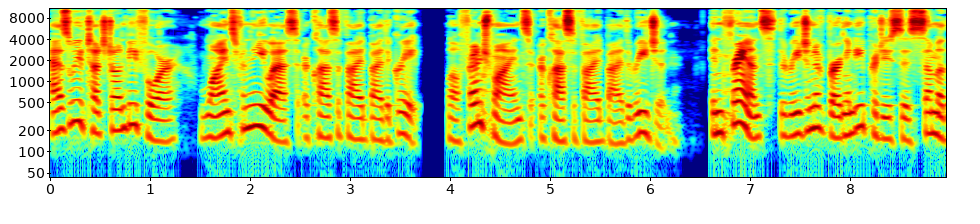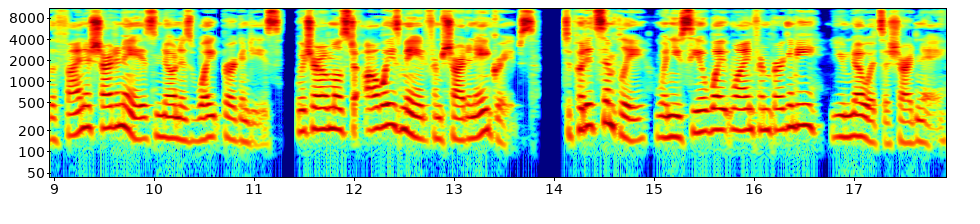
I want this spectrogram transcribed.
As we've touched on before, wines from the US are classified by the grape, while French wines are classified by the region. In France, the region of Burgundy produces some of the finest Chardonnays known as white Burgundies, which are almost always made from Chardonnay grapes. To put it simply, when you see a white wine from Burgundy, you know it's a Chardonnay.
